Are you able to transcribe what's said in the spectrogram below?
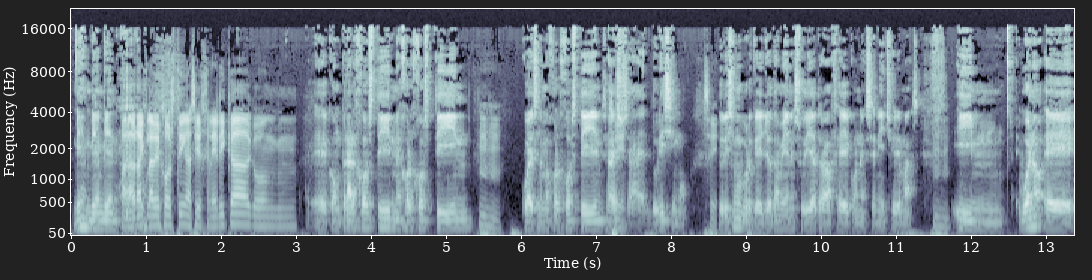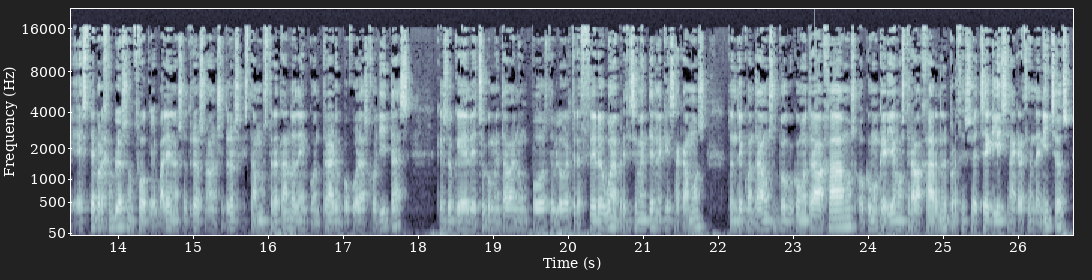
Bien, bien, bien. Palabra clave hosting así genérica con... Eh, comprar hosting, mejor hosting, cuál es el mejor hosting, ¿sabes? O sea, durísimo. Durísimo porque yo también en su día trabajé con ese nicho y demás. Y mm, bueno, eh, este, por ejemplo, es un enfoque, ¿vale? Nosotros, no, nosotros estamos tratando de encontrar un poco las joyitas que es lo que de hecho comentaba en un post de Blogger 3.0, bueno, precisamente en el que sacamos, donde contábamos un poco cómo trabajábamos o cómo queríamos trabajar en el proceso de checklist en la creación de nichos,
